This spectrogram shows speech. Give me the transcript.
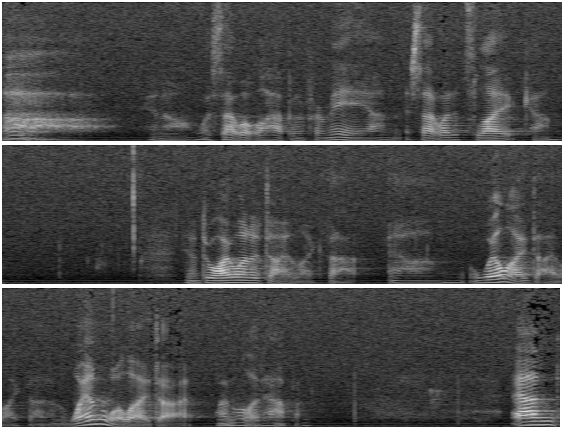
oh, you know, was that what will happen for me? And is that what it's like? Um, you know, do I want to die like that? And will I die like that? And when will I die? When will it happen? And,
